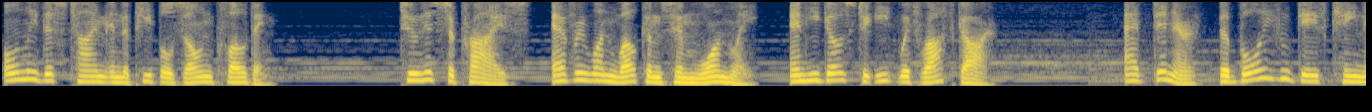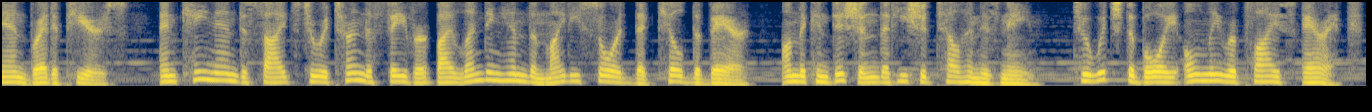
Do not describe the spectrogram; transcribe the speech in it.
only this time in the people's own clothing. To his surprise, everyone welcomes him warmly, and he goes to eat with Hrothgar. At dinner, the boy who gave Kainan bread appears, and Kainan decides to return the favor by lending him the mighty sword that killed the bear, on the condition that he should tell him his name, to which the boy only replies Eric.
